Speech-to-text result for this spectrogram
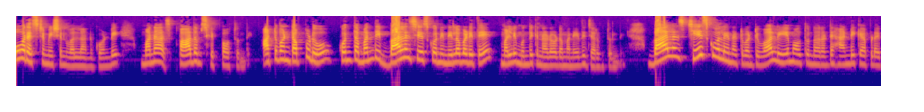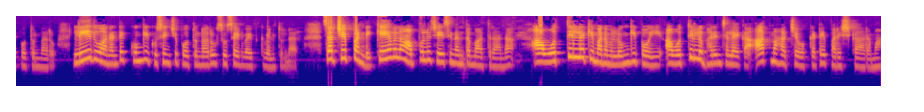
ఓవర్ ఎస్టిమేషన్ వల్ల అనుకోండి మన పాదం స్లిప్ అవుతుంది. అటువంటప్పుడు కొంతమంది బ్యాలెన్స్ చేసుకొని నిలబడితే మళ్ళీ ముందుకు నడవడం అనేది జరుగుతుంది. బ్యాలెన్స్ చేసుకోలేనటువంటి వాళ్ళు ఏమవుతున్నారంటే హ్యాండిక్యాప్డ్ అయిపోతున్నారు. లేదు అనంటే కుంగి కుసించిపోతున్నారు సూసైడ్ వైపుకి వెళ్తున్నారు. సార్ చెప్పండి కేవలం అప్పులు చేసినంత మాత్రాన ఆ ఒత్తిళ్ళకి మనం లొంగిపోయి ఆ ఒత్తిళ్ళు భరించలేక ఆత్మహత్య ఒక్కటే పరిష్కారమా?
